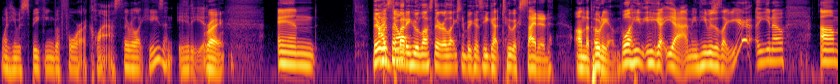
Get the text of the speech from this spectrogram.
when he was speaking before a class. They were like, he's an idiot. Right. And, There I was somebody who lost their election because he got too excited on the podium. well, he, he got, yeah, I mean, he was just like, yeah, you know, um,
